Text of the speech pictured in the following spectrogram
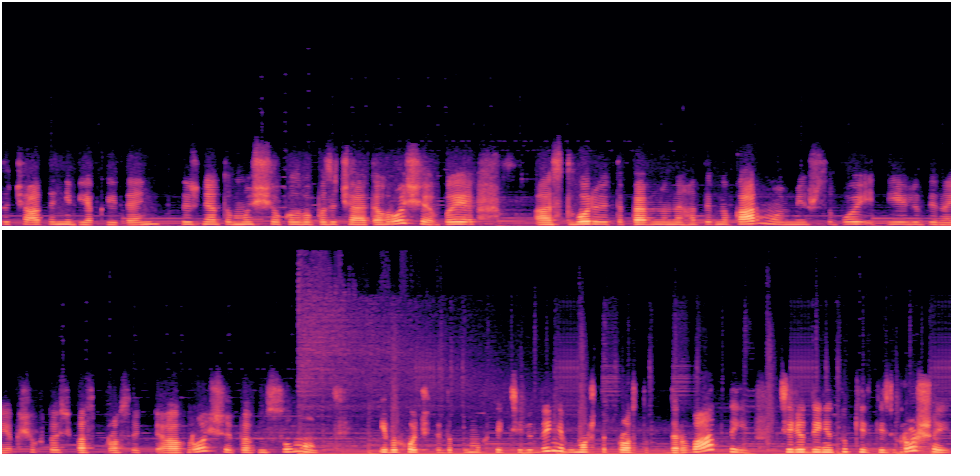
позичати ні в який день тижня, тому що коли ви позичаєте гроші, ви створюєте певну негативну карму між собою і тією людиною. Якщо хтось у вас просить гроші, певну суму, і ви хочете допомогти цій людині, ви можете просто подарувати цій людині ту кількість грошей,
